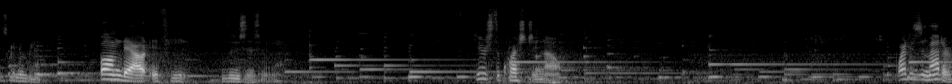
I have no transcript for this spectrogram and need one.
is going to be bummed out if he loses me. Here's the question though why does it matter?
